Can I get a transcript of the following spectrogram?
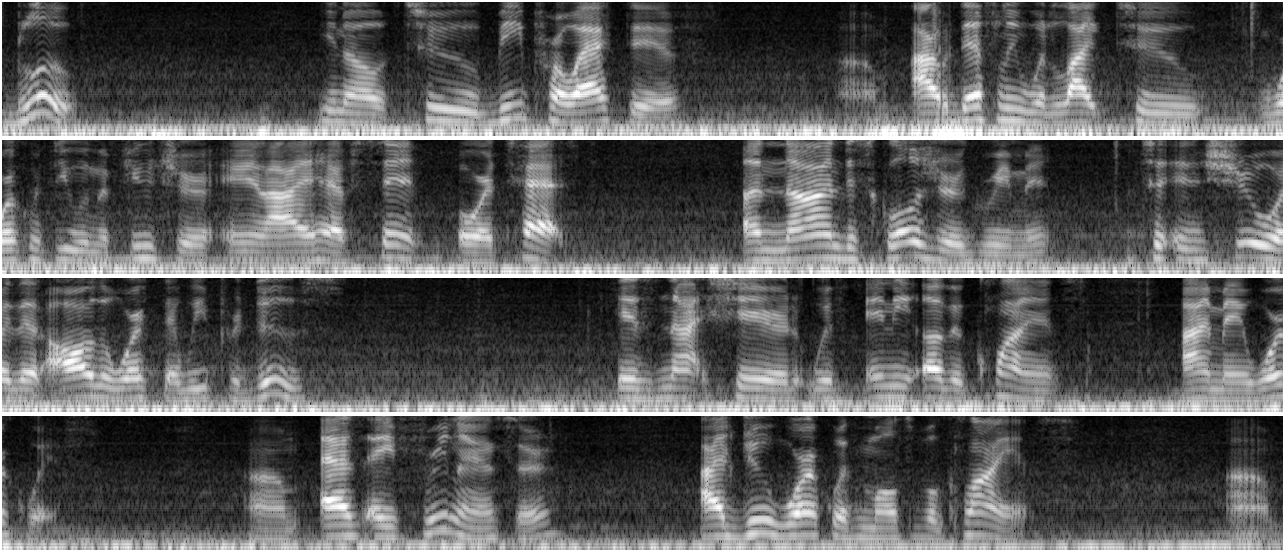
Blue. You know, to be proactive um, I definitely would like to work with you in the future, and I have sent or attached a non disclosure agreement to ensure that all the work that we produce is not shared with any other clients I may work with. Um, as a freelancer, I do work with multiple clients, um,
